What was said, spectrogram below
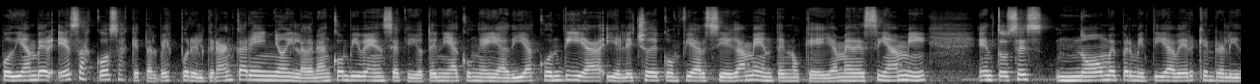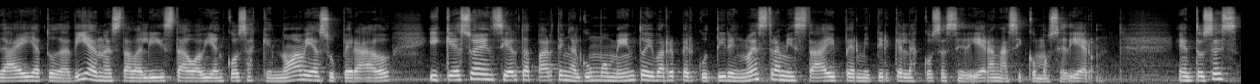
podían ver esas cosas que tal vez por el gran cariño y la gran convivencia que yo tenía con ella día con día y el hecho de confiar ciegamente en lo que ella me decía a mí, entonces no me permitía ver que en realidad ella todavía no estaba lista o habían cosas que no había superado y que eso en cierta parte en algún momento iba a repercutir en nuestra amistad y permitir que las cosas se dieran así como se dieron. Entonces,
